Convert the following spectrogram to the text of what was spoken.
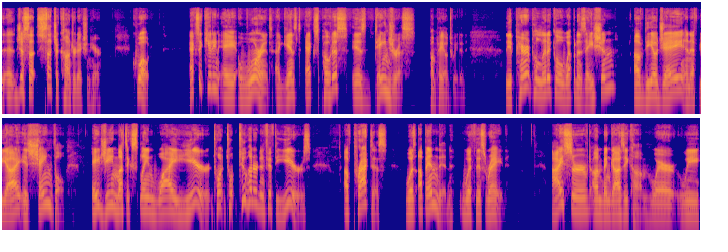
uh, just a, such a contradiction here. Quote, executing a warrant against ex POTUS is dangerous, Pompeo tweeted. The apparent political weaponization of DOJ and FBI is shameful. AG must explain why year 250 years of practice was upended with this raid. I served on Benghazi Com, where we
